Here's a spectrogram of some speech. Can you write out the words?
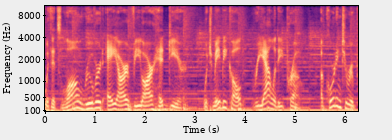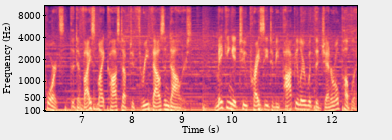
with its long rumored AR-VR headgear, which may be called Reality Pro. According to reports, the device might cost up to $3,000, making it too pricey to be popular with the general public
